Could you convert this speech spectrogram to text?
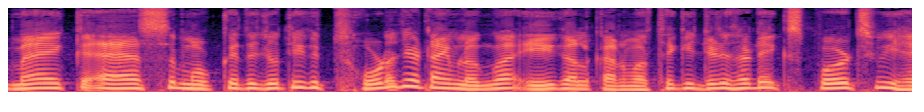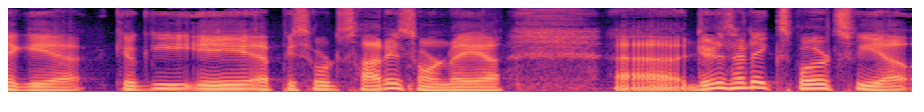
ਮੈਂ ਇੱਕ ਐਸ ਮੌਕੇ ਤੇ ਜੋਤੀ ਕਿ ਥੋੜਾ ਜਿਹਾ ਟਾਈਮ ਲੱਗੂਗਾ ਇਹ ਗੱਲ ਕਰਨ ਵਾਸਤੇ ਕਿ ਜਿਹੜੇ ਸਾਡੇ ਐਕਸਪਰਟਸ ਵੀ ਹੈਗੇ ਆ, ਕਿਉਂਕਿ ਇਹ ਐਪੀਸੋਡ ਸਾਰੇ ਸੁਣ ਰਹੇ ਆ। ਜਿਹੜੇ ਸਾਡੇ ਐਕਸਪਰਟਸ ਵੀ ਆ,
